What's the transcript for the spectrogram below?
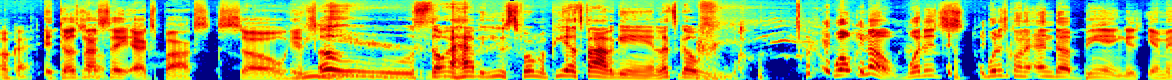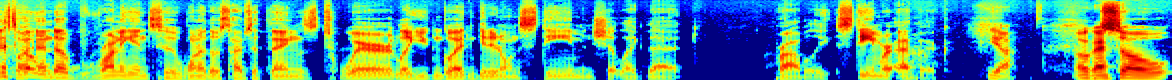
Okay. It does not So- say Xbox, so it's Oh, so I have a use for my PS5 again. Let's go. well, no. What it's what it's going to end up being is, I mean, it's Let's going to go. end up running into one of those types of things to where like you can go ahead and get it on Steam and shit like that. Probably Steam or Epic. yeah. Okay. So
